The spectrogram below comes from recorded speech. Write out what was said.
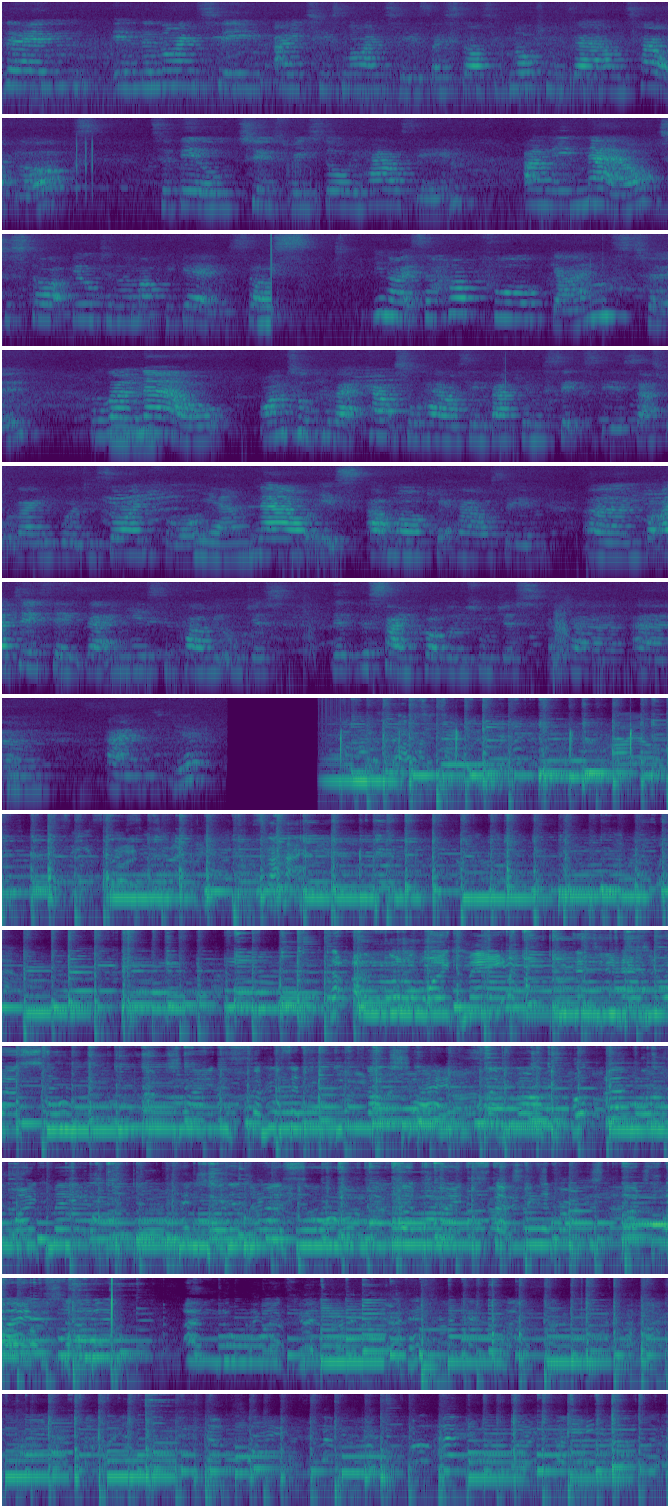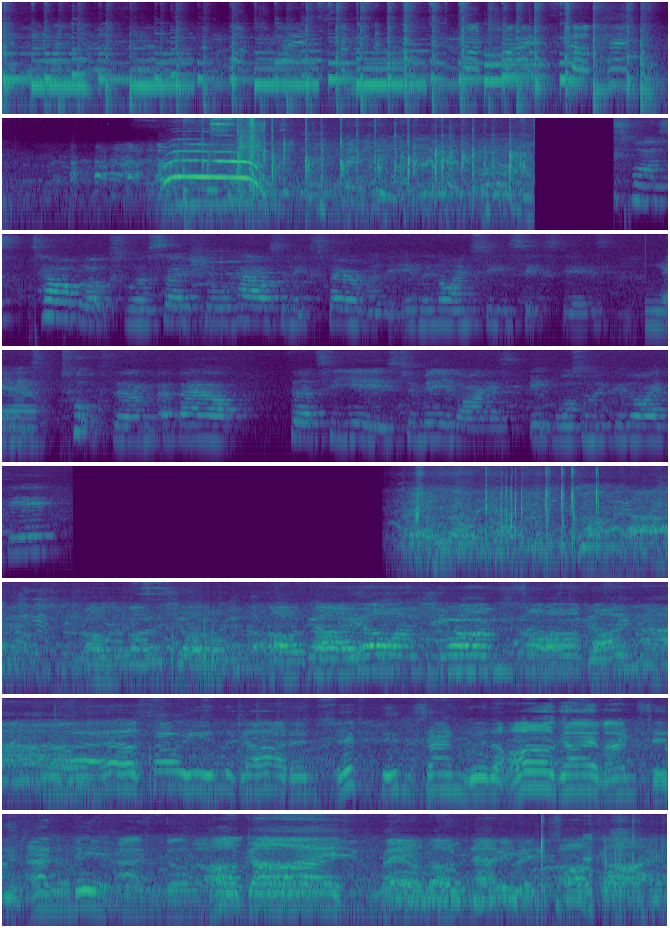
Then in the 1980s, 90s, they started knocking down tower blocks to build two, three-storey housing, only now to start building them up again. So, you know, it's a hub for gangs too, although mm. now I'm talking about council housing back in the 60s, that's what they were designed for. Yeah. Now it's upmarket housing. Um, but I do think that in years to come it will just, the, the same problems will just occur. Um, And yeah. This was, tower blocks were a social housing experiment in the 1960s. Yeah. And it took them about 30 years to realise it wasn't a good idea. So in the garden, sifting sand with a Hawkeye man sitting hand in hand on a. Hawkeye, railroad navvy with Hawkeye.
